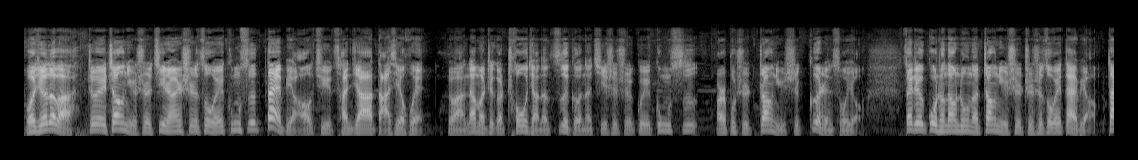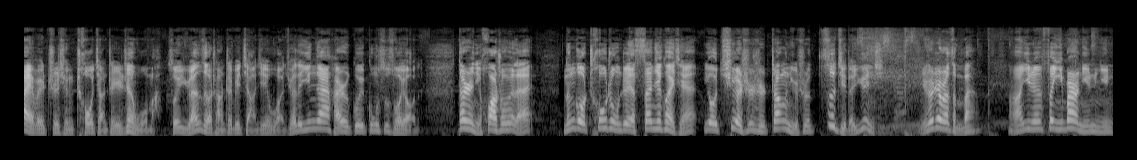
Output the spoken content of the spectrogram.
我觉得吧，这位张女士既然是作为公司代表去参加答谢会。对吧？那么这个抽奖的资格呢，其实是归公司，而不是张女士个人所有。在这个过程当中呢，张女士只是作为代表代为执行抽奖这一任务嘛，所以原则上这笔奖金，我觉得应该还是归公司所有的。但是你话说回来，能够抽中这三千块钱，又确实是张女士自己的运气。你说这边怎么办啊？一人分一半，你你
